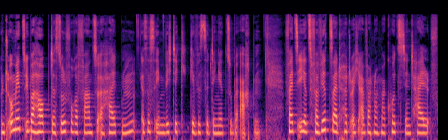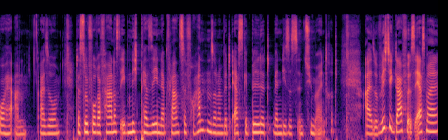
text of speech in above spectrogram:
Und um jetzt überhaupt das Sulforaphan zu erhalten, ist es eben wichtig, gewisse Dinge zu beachten. Falls ihr jetzt verwirrt seid, hört euch einfach noch mal kurz den Teil vorher an. Also das Sulforaphan ist eben nicht per se in der Pflanze vorhanden, sondern wird erst gebildet, wenn dieses Enzym eintritt. Also wichtig dafür ist erstmal,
